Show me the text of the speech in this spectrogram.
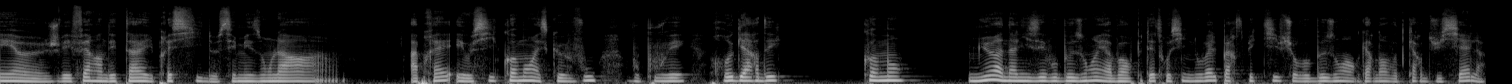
Et euh, je vais faire un détail précis de ces maisons-là euh, après, et aussi comment est-ce que vous, vous pouvez regarder comment mieux analyser vos besoins et avoir peut-être aussi une nouvelle perspective sur vos besoins en regardant votre carte du ciel.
